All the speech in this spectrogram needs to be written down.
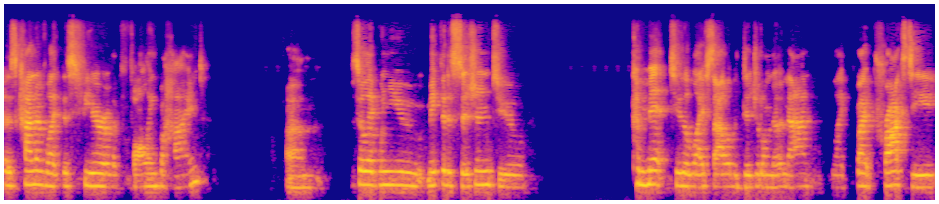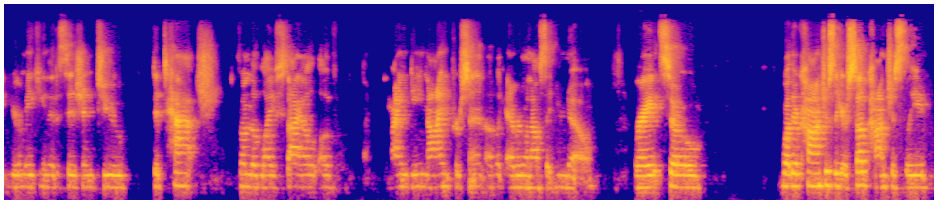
is kind of like this fear of like falling behind. Um, so like when you make the decision to commit to the lifestyle of a digital nomad, like by proxy, you're making the decision to detach from the lifestyle of 99% of like everyone else that you know, right? So whether consciously or subconsciously,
